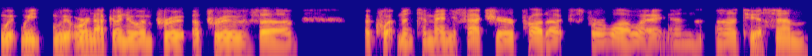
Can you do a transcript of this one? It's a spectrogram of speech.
We we we're not going to improve, approve uh, equipment to manufacture products for Huawei, and uh, TSM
